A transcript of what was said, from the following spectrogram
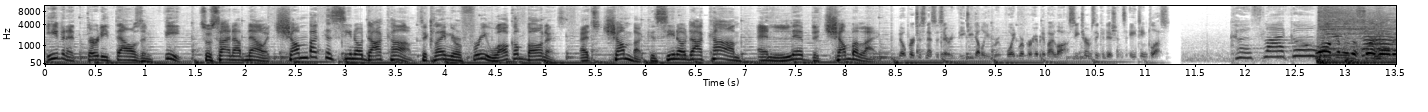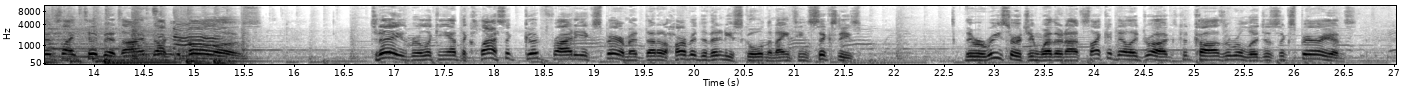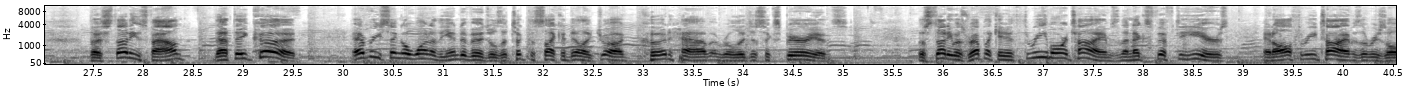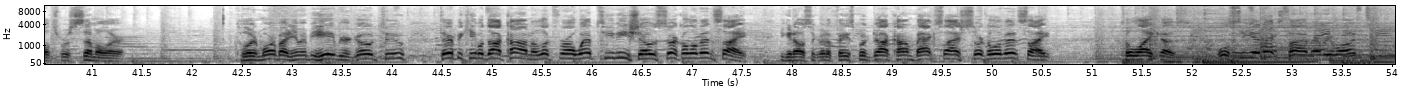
even at 30,000 feet. So sign up now at chumbacasino.com to claim your free welcome bonus. That's chumbacasino.com and live the Chumba life. No purchase necessary. VGW Group. Void were prohibited by law. See terms and conditions. 18 plus. Cause like a Welcome to the Circle of Insight Tidbits. I'm Dr. Carlos. Today, we're looking at the classic Good Friday experiment done at Harvard Divinity School in the 1960s. They were researching whether or not psychedelic drugs could cause a religious experience. The studies found that they could. Every single one of the individuals that took the psychedelic drug could have a religious experience. The study was replicated three more times in the next 50 years, and all three times the results were similar. To learn more about human behavior, go to therapycable.com and look for our web TV show, Circle of Insight. You can also go to facebook.com backslash Circle of Insight to like us. We'll see you next time, everyone.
